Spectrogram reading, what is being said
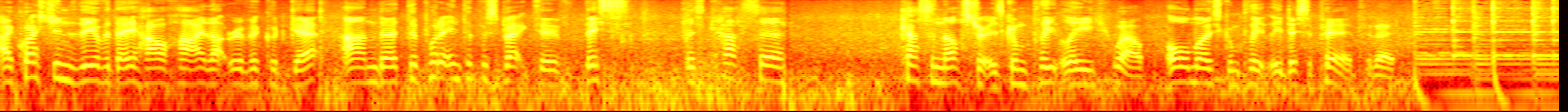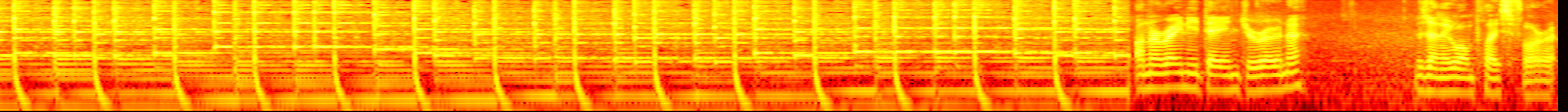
I questioned the other day how high that river could get and uh, to put it into perspective this this Casa Casa Nostra is completely well almost completely disappeared today. On a rainy day in Girona there's only one place for it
